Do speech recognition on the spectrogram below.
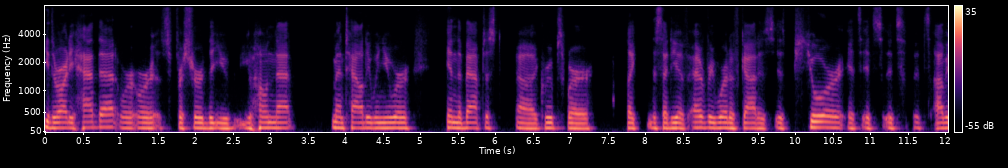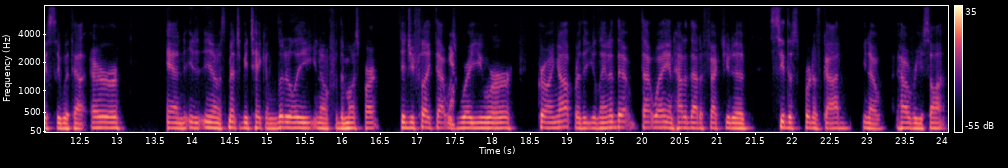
either already had that or or it's for sure that you you honed that mentality when you were in the Baptist uh, groups where like this idea of every word of God is is pure it's it's it's it's obviously without error and it, you know it's meant to be taken literally you know for the most part did you feel like that was yeah. where you were growing up or that you landed that that way and how did that affect you to see the support of God you know however you saw it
